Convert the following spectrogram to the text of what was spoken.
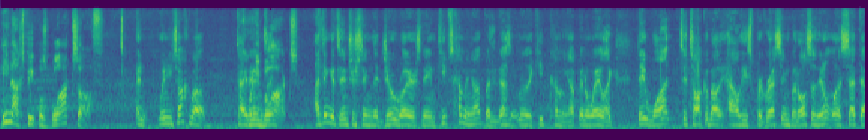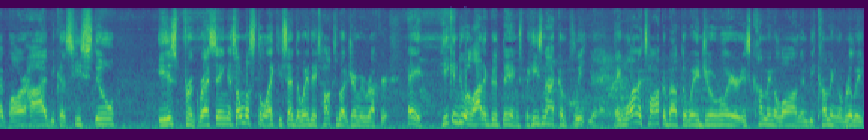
he knocks people's blocks off And when you talk about tight when he ends, I- blocks. I think it's interesting that Joe Royer's name keeps coming up, but it doesn't really keep coming up in a way. Like they want to talk about how he's progressing, but also they don't want to set that bar high because he still is progressing. It's almost the, like you said, the way they talked about Jeremy Ruckert. Hey, he can do a lot of good things, but he's not complete yet. They want to talk about the way Joe Royer is coming along and becoming a really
